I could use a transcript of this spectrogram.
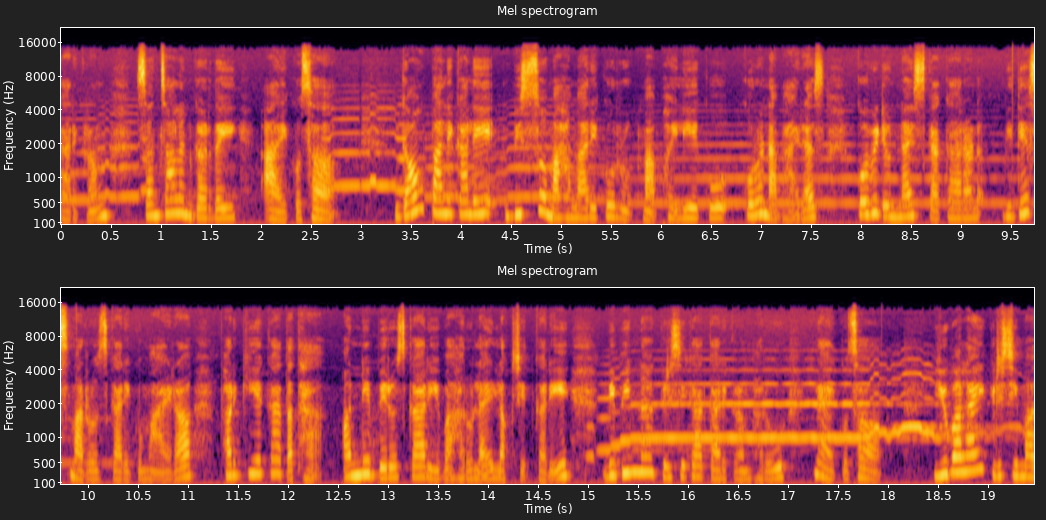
कार्यक्रम सञ्चालन गर्दै आएको छ। गाउँपालिकाले विश्व महामारीको रूपमा फैलिएको कोरोना भाइरस कोभिड उन्नाइसका कारण विदेशमा रोजगारी गुमाएर फर्किएका तथा अन्य बेरोजगार युवाहरूलाई लक्षित गरी विभिन्न कृषिका कार्यक्रमहरू ल्याएको छ। युवालाई कृषिमा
